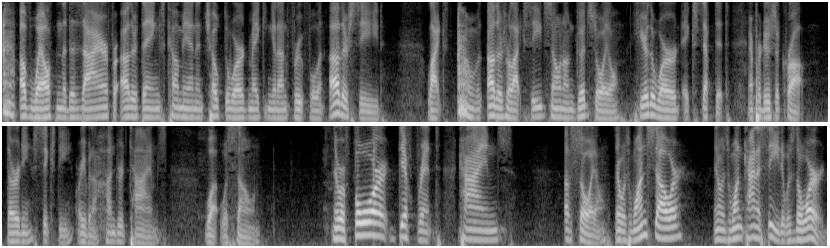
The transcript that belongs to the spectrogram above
of wealth, and the desire for other things come in and choke the word, making it unfruitful. And other seed, like others were like seed sown on good soil, hear the word, accept it, and produce a crop, thirty, sixty, or even a hundred times what was sown there were four different kinds of soil. There was one sower, and it was one kind of seed. It was the word.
